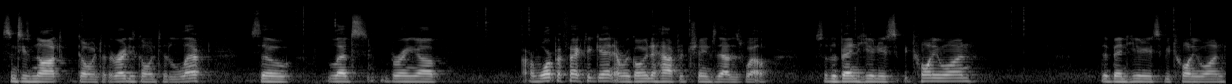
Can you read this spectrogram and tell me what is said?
since he's not going to the right, he's going to the left. So let's bring up our warp effect again and we're going to have to change that as well. So the bend here needs to be 21. The bend here needs to be 21.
